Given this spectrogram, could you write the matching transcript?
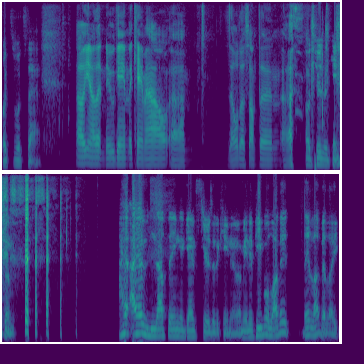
What's what's that? Oh, you know that new game that came out, um, Zelda something. Uh, Oh, Tears of the Kingdom. I I have nothing against Tears of the Kingdom. I mean, if people love it, they love it. Like,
